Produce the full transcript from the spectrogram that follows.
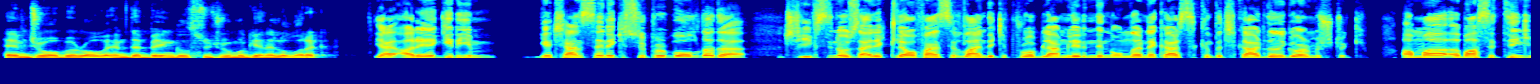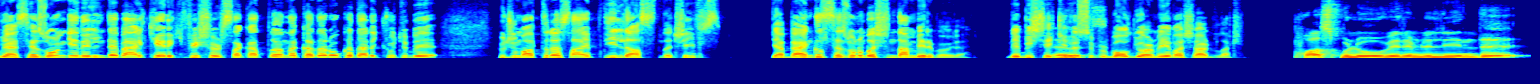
Hem Joe Burrow hem de Bengals hücumu genel olarak. Yani araya gireyim geçen seneki Super Bowl'da da Chiefs'in özellikle offensive line'daki problemlerinin onlara ne kadar sıkıntı çıkardığını görmüştük. Ama bahsettiğin gibi yani sezon genelinde belki Eric Fisher sakatlanana kadar o kadar da kötü bir hücum hattına sahip değildi aslında Chiefs. Ya Bengals sezonu başından beri böyle. Ve bir şekilde evet. Super Bowl görmeyi başardılar. Pas bloğu verimliliğinde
